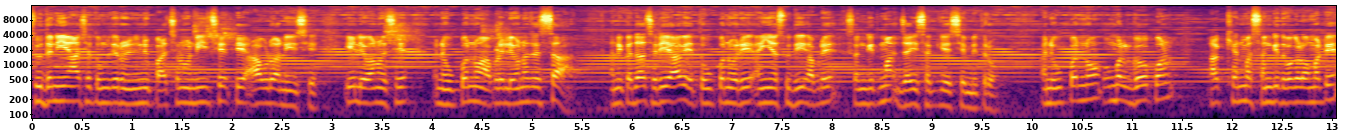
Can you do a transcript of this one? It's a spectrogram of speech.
શુદ્ધની આ છે, તો એની પાછળનો છે, તે આવડવાની છે. એ લેવાનો છે અને ઉપરનો આપણે લેવાનો છે સા. અને કદાચ રે આવે તો ઉપરનો રે અહીંયા સુધી આપણે સંગીતમાં જઈ શકીએ છીએ મિત્રો. અને ઉપરનો કોમલ ગ પણ આખ્યાનમાં સંગીત વગાડવા માટે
